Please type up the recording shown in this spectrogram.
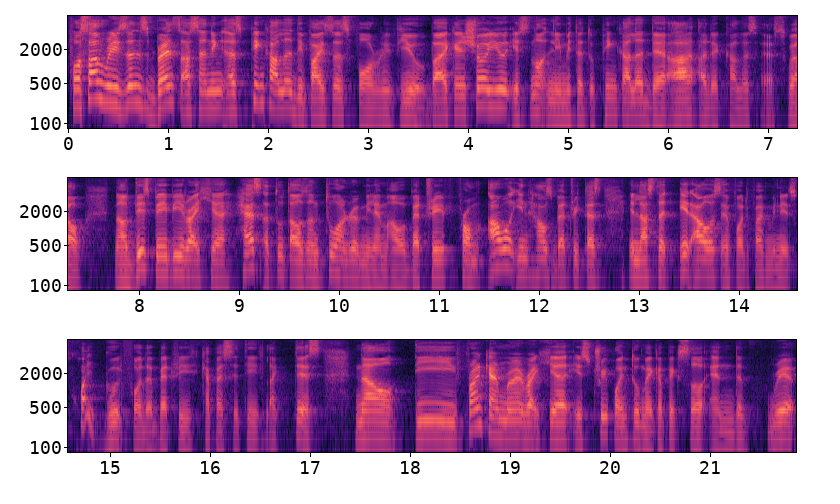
For some reasons, brands are sending us pink color devices for review, but I can show you it's not limited to pink color, there are other colors as well. Now this baby right here has a 2200 mAh battery. From our in-house battery test, it lasted 8 hours and 45 minutes, quite good for the battery capacity like this. Now the front camera right here is 3.2 megapixel and the rear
